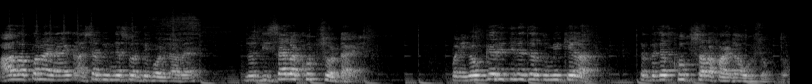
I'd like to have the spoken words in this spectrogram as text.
आज आपण आहे ना एक अशा बिझनेसवरती बोलणार आहे जो दिसायला खूप छोटा आहे. पण योग्य रीतीने जर तुम्ही केला तर त्याच्यात खूप सारा फायदा होऊ शकतो.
